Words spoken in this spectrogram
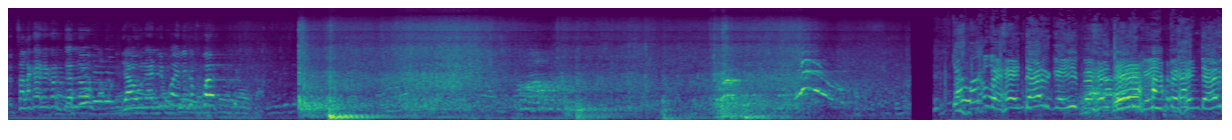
चला काय रेकॉर्ड करतो जाऊन ऍडली पहिली गप्पत बहन डर गई बहन डर गई बहन डर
